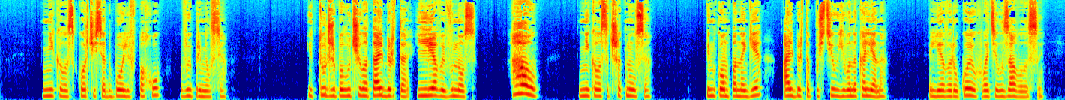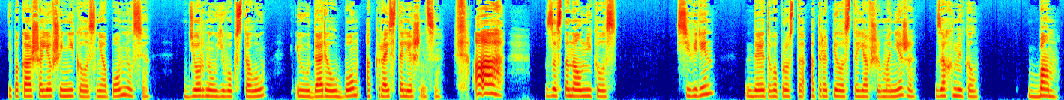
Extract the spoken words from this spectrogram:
Николас, корчась от боли в паху, выпрямился. И тут же получил от Альберта левый в нос. «Ау!» Николас отшатнулся. Пинком по ноге Альберт опустил его на колено. Левой рукой ухватил за волосы и пока ошалевший Николас не опомнился, дернул его к столу и ударил лбом о край столешницы. а, застонал Николас. Северин, до этого просто оторопело стоявший в манеже, захныкал. Бам!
